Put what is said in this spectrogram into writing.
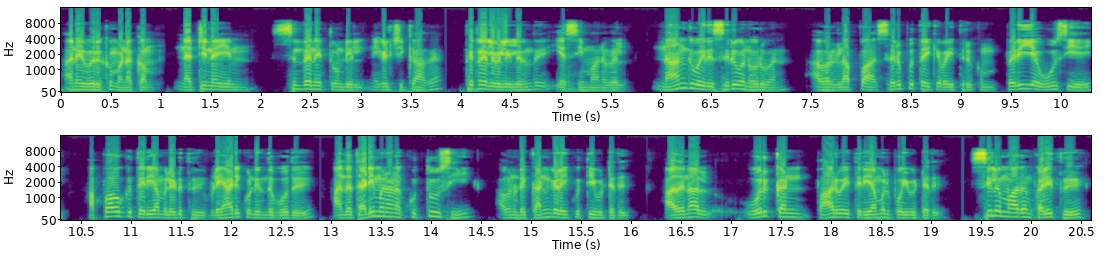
அனைவருக்கும் வணக்கம். நற்றினையின் சிந்தனை தூண்டில் நிகழ்ச்சிக்காக திருநெல்வேலியிலிருந்து எஸ். இமானுவேல். நான்கு வயது சிறுவன் ஒருவன் அவர்கள் அப்பா செருப்பு தைக்க வைத்திருக்கும் பெரிய ஊசியை அப்பாவுக்கு தெரியாமல் எடுத்து விளையாடிக் கொண்டிருந்த போது அந்த தடிமனான குத்தூசி அவனுடைய கண்களை குத்திவிட்டது. அதனால் ஒரு கண் பார்வை தெரியாமல் போய்விட்டது. சில மாதம் கழித்து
